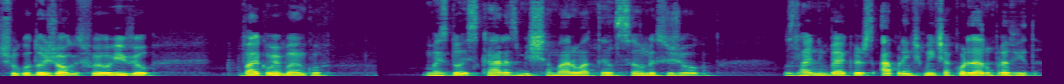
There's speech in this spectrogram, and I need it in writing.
jogou dois jogos, foi horrível, vai comer banco. Mas dois caras me chamaram a atenção nesse jogo. Os linebackers aparentemente acordaram para a vida.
